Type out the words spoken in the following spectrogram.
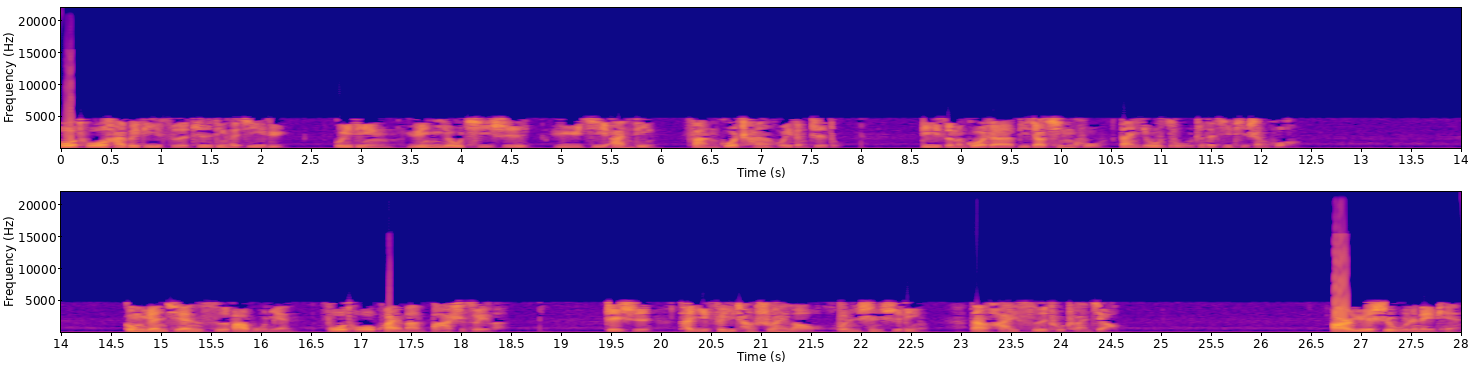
佛陀还为弟子制定了戒律，规定云游乞食、雨季安定、犯过忏悔等制度。弟子们过着比较清苦但有组织的集体生活。公元前四八五年，佛陀快满八十岁了。这时他已非常衰老，浑身是病，但还四处传教。二月十五日那天，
